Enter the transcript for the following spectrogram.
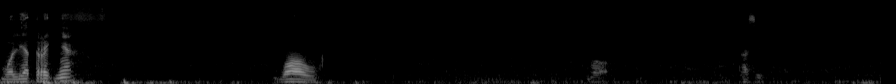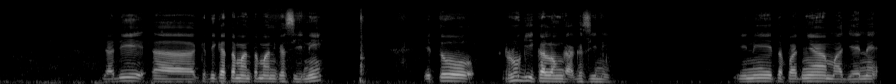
Mau lihat treknya? Wow. Wow. Asik. Jadi eh, ketika teman-teman ke sini itu rugi kalau nggak ke sini. Ini tepatnya Majene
